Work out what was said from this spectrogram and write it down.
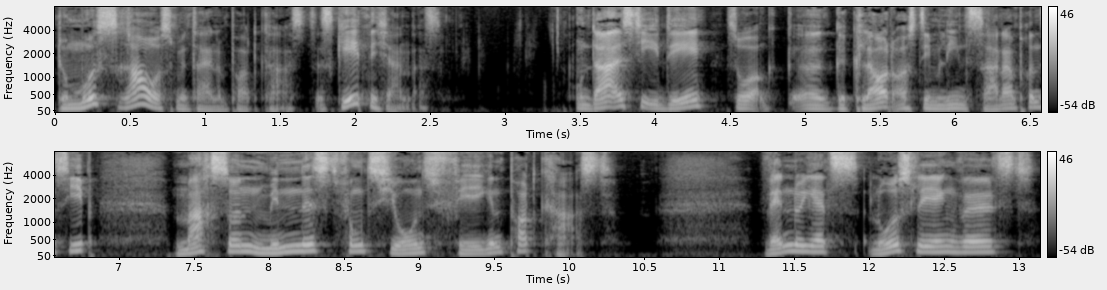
du musst raus mit deinem Podcast. Es geht nicht anders. Und da ist die Idee, so äh, geklaut aus dem Lean Startup Prinzip, mach so einen mindestfunktionsfähigen Podcast. Wenn du jetzt loslegen willst,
